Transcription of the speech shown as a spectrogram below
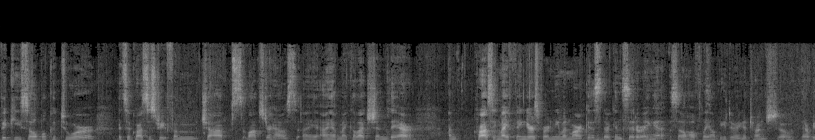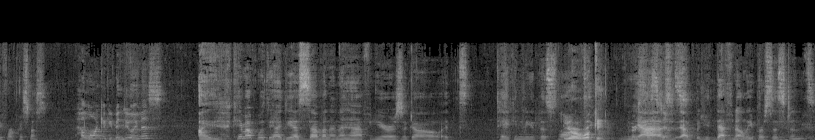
Vicky Sobel Couture. It's across the street from Chops Lobster House. I, I have my collection there. I'm crossing my fingers for Neiman Marcus. They're considering it, so hopefully I'll be doing a trunk show there before Christmas. How long have you been doing this? I came up with the idea seven and a half years ago. It's taken me this long. You're a to- rookie. Yes, uh, definitely persistence.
